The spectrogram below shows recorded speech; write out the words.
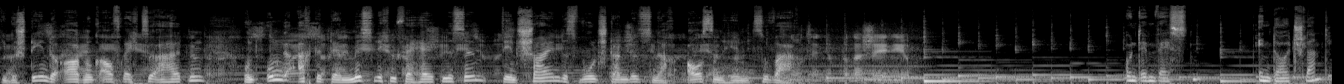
die bestehende Ordnung aufrechtzuerhalten und ungeachtet der misslichen Verhältnisse den Schein des Wohlstandes nach außen hin zu wahren. Und im Westen? In Deutschland?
